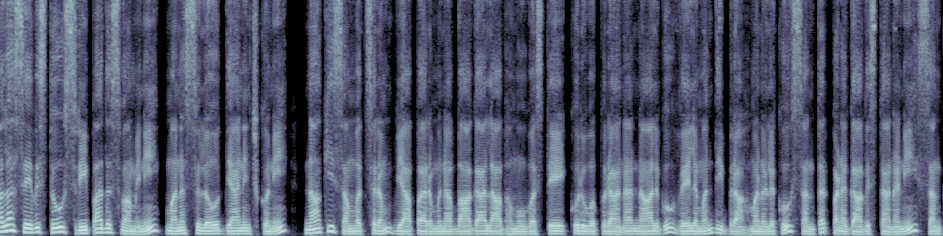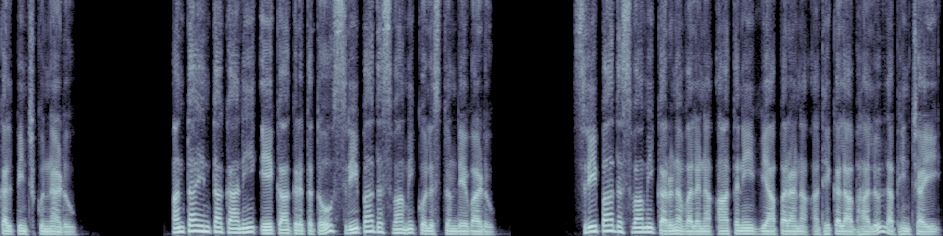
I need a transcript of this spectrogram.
అలా సేవిస్తూ శ్రీపాదస్వామిని మనస్సులో ధ్యానించుకొని నాకీ సంవత్సరం వ్యాపారమున బాగా లాభము వస్తే కురువపురాణ నాలుగు వేల మంది బ్రాహ్మణులకు సంతర్పణ గావిస్తానని సంకల్పించుకున్నాడు. అంతా ఇంతా కాని ఏకాగ్రతతో శ్రీపాదస్వామి కొలుస్తుండేవాడు. శ్రీపాదస్వామి కరుణ వలన అతని వ్యాపారాన అధిక లాభాలు లభించాయి.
